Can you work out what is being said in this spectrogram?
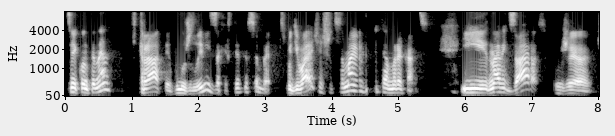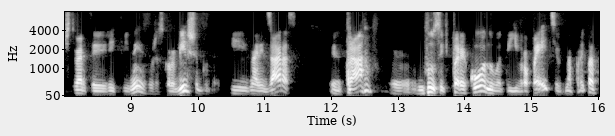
цей континент втратив можливість захистити себе, сподіваючись, що це мають бути американці. І навіть зараз, вже четвертий рік війни, вже скоро більше буде, і навіть зараз е, Трамп е, мусить переконувати європейців, наприклад,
